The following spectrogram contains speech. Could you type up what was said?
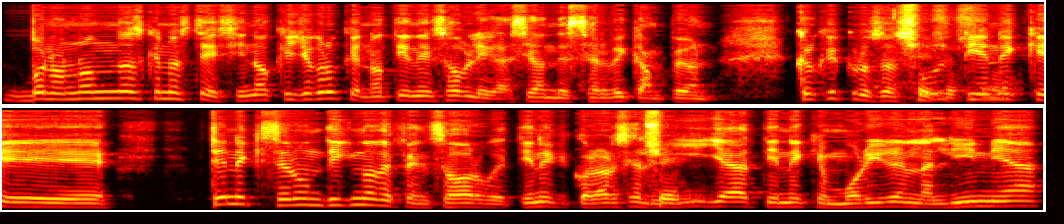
bueno, no, no es que no esté, sino que yo creo que no tiene esa obligación de ser bicampeón. Creo que Cruz Azul tiene que tiene que ser un digno defensor, güey. Tiene que colarse a la liguilla, tiene que morir en la línea,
